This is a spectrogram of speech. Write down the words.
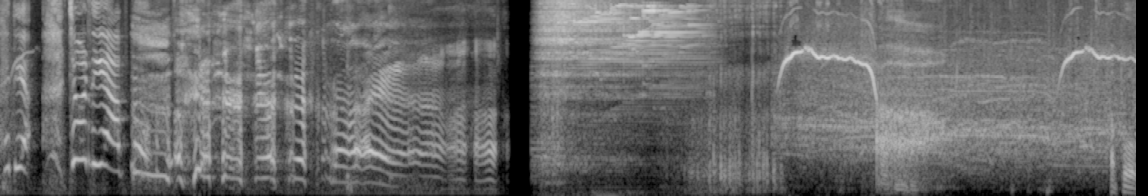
या हटिया छोड़ दिया आपको। अपू।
